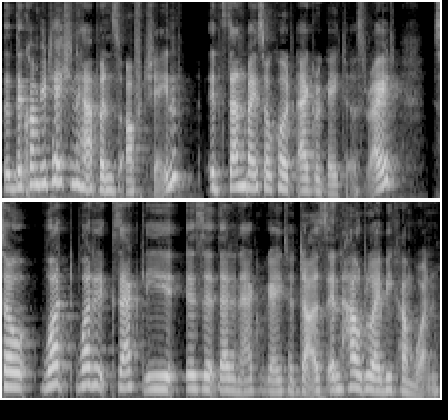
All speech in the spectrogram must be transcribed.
the, the computation happens off chain. It's done by so-called aggregators, right? So what what exactly is it that an aggregator does and how do I become one?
